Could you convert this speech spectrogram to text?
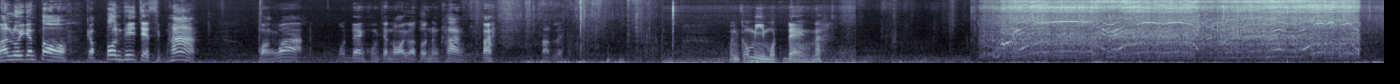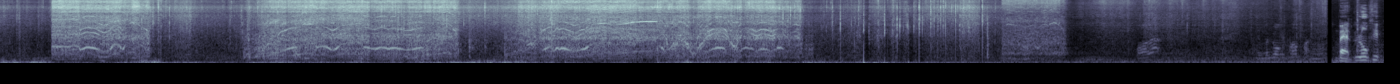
มาลุยกันต่อกับต้นที่ 75 หวังว่ามดแดงคงจะน้อยกว่าต้นข้างๆไปตัดเลย มันก็มีมดแดงนะแบตลูกที่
